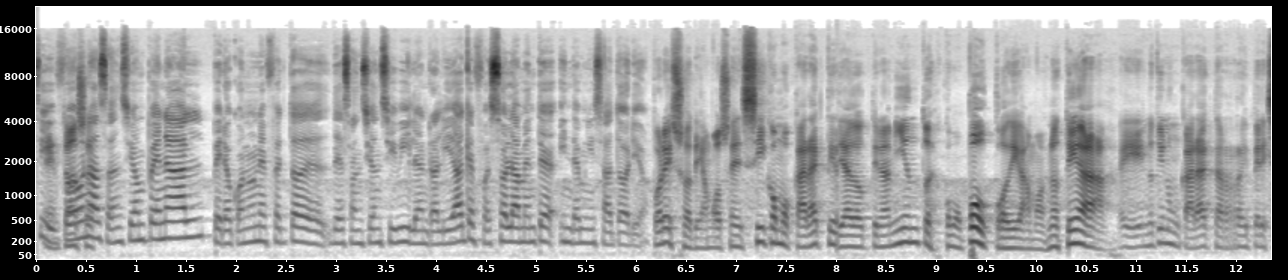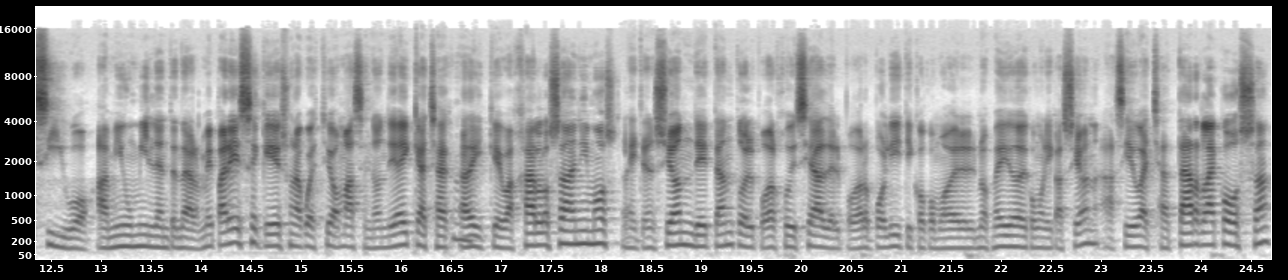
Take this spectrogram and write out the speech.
Sí, Entonces, fue una sanción penal, pero con un efecto de, de, sanción civil, en realidad, que fue solamente indemnizatorio. Por eso, digamos, en sí como carácter de adoctrinamiento es como poco, digamos, no, tenga, eh, no tiene un carácter represivo, a mi humilde entender. Me parece que es una cuestión más en donde hay que, mm. hay que bajar los ánimos. La intención de tanto del Poder Judicial, del Poder Político, como de los medios de comunicación ha sido achatar la cosa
